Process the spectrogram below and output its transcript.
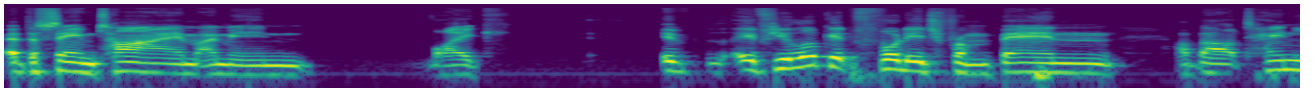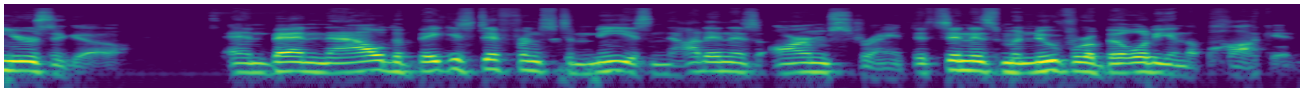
at the same time, I mean, like if if you look at footage from Ben about 10 years ago, and Ben now, the biggest difference to me is not in his arm strength. It's in his maneuverability in the pocket.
